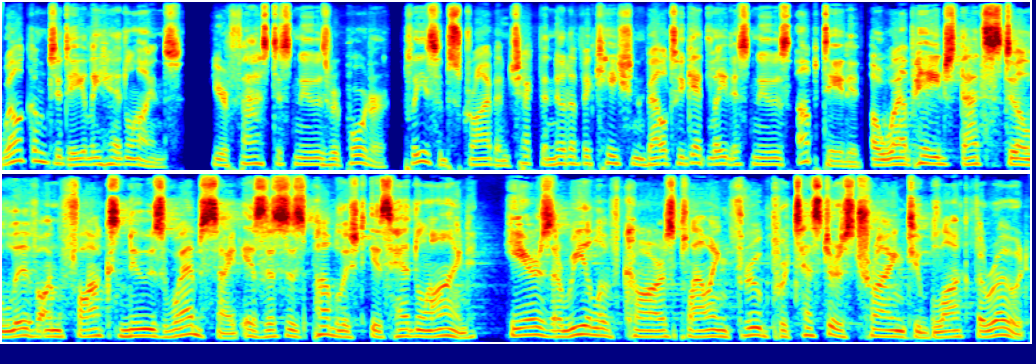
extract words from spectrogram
Welcome to Daily Headlines, your fastest news reporter. Please subscribe and check the notification bell to get latest news updated. A web page that still live on Fox News website as this is published is headlined, Here's a reel of cars plowing through protesters trying to block the road.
